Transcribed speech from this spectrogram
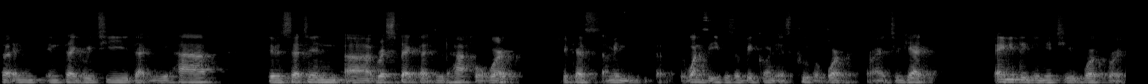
certain integrity that you would have. There's certain uh, respect that you have for work. Because, I mean, one of the ethos of Bitcoin is proof of work, right? To get anything you need to work for it.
